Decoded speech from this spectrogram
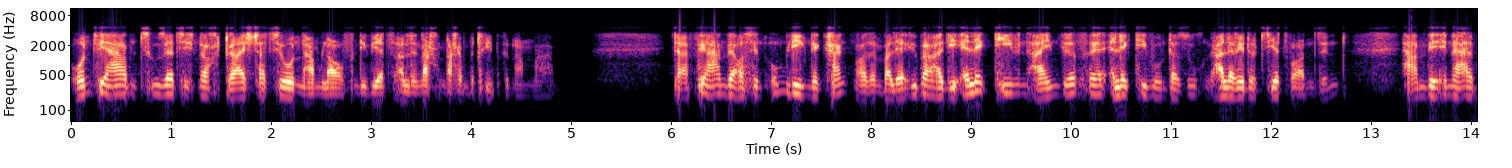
Und wir haben zusätzlich noch drei Stationen am Laufen, die wir jetzt alle nach und nach in Betrieb genommen haben. Dafür haben wir aus den umliegenden Krankenhäusern, weil ja überall die elektiven Eingriffe, elektive Untersuchungen alle reduziert worden sind, haben wir innerhalb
